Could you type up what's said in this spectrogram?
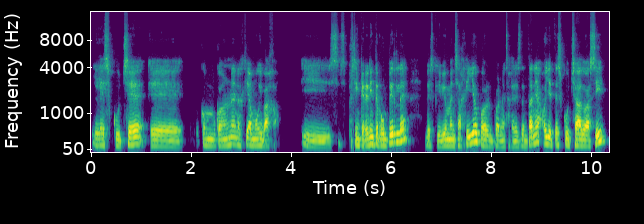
le escuché eh, con, una energía muy baja y sin querer interrumpirle le escribí un mensajillo por, por mensajería instantánea, oye, te he escuchado así,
